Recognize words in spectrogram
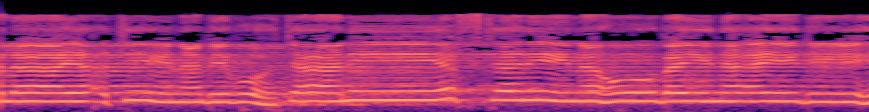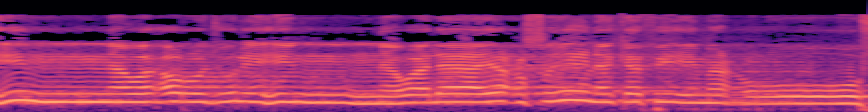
ولا يأتين ببهتان يفترينه بين أيديهن وأرجلهن ولا يعصينك في معروف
